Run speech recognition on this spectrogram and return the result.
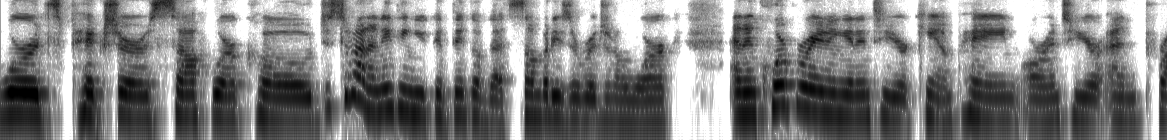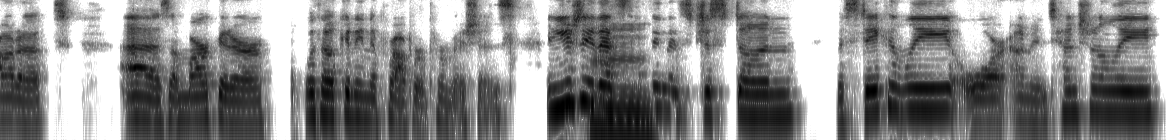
words, pictures, software code, just about anything you can think of that's somebody's original work, and incorporating it into your campaign or into your end product as a marketer without getting the proper permissions. And usually that's mm. something that's just done mistakenly or unintentionally.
